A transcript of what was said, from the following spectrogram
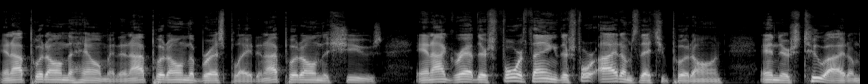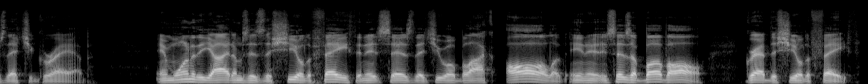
and I put on the helmet and I put on the breastplate and I put on the shoes and I grab, there's four things, there's four items that you put on and there's two items that you grab. And one of the items is the shield of faith and it says that you will block all of, and it says above all, grab the shield of faith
